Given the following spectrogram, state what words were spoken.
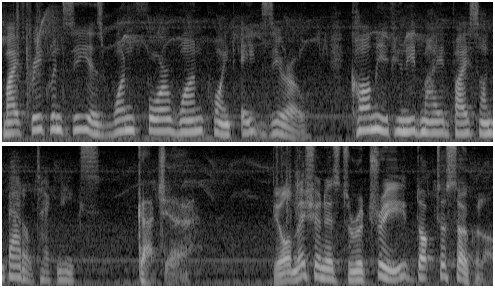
My frequency is 141.80. Call me if you need my advice on battle techniques. Gotcha. Your mission is to retrieve Dr. Sokolov.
